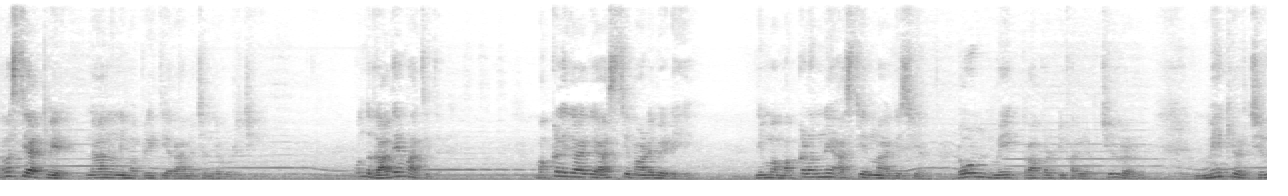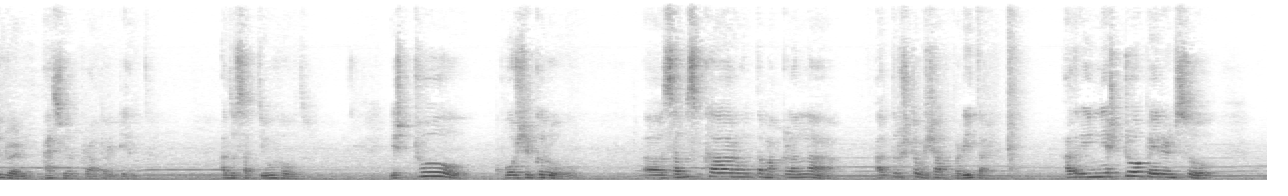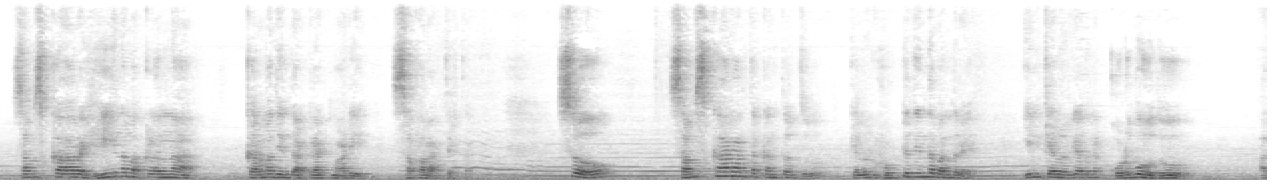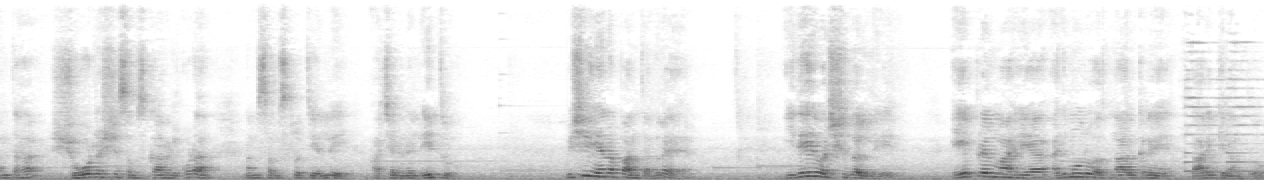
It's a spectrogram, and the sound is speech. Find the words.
ನಮಸ್ತೆ ಆತ್ಮೀಯರೇ, ನಾನು ನಿಮ್ಮ ಪ್ರೀತಿಯ ರಾಮಚಂದ್ರ ಗುರುಜಿ ಒಂದು ಗಾದೆ ಮಾತಿದೆ. ಮಕ್ಕಳಿಗಾಗಿ ಆಸ್ತಿ ಮಾಡಬೇಡಿ. ನಿಮ್ಮ ಮಕ್ಕಳನ್ನೇ ಆಸ್ತಿಯನ್ನಾಗಿಸಿ ಅಂತ. Don't make property for your children make your children as your property ಅಂತ. ಅದು ಸತ್ಯವೂ ಹೌದು. ಎಷ್ಟೋ ಪೋಷಕರು ಸಂಸ್ಕಾರವಂತ ಮಕ್ಕಳನ್ನು ಅದೃಷ್ಟವಶಾತ್ ಪಡೀತಾರೆ. ಆದರೆ ಇನ್ನೆಷ್ಟೋ ಪೇರೆಂಟ್ಸು ಸಂಸ್ಕಾರಹೀನ ಮಕ್ಕಳನ್ನು ಕರ್ಮದಿಂದ ಅಟ್ರಾಕ್ಟ್ ಮಾಡಿ ಸಫರ್ ಆಗ್ತಿರ್ತಾರೆ. ಸೊ ಸಂಸ್ಕಾರ ಅಂತಕ್ಕಂಥದ್ದು ಕೆಲವರು ಹುಟ್ಟದಿಂದ ಬಂದರೆ ಇನ್ನು ಕೆಲವರಿಗೆ ಅದನ್ನು ಕೊಡಬಹುದು ಅಂತಹ ಷೋಡಶ ಸಂಸ್ಕಾರಗಳು ಕೂಡ ನಮ್ಮ ಸಂಸ್ಕೃತಿಯಲ್ಲಿ ಆಚರಣೆಯಲ್ಲಿ ಇತ್ತು ವಿಷಯ ಏನಪ್ಪ ಅಂತಂದರೆ, ಇದೇ ವರ್ಷದಲ್ಲಿ ಏಪ್ರಿಲ್ ಮಾಹೆಯ ಹದಿಮೂರು ಹದಿನಾಲ್ಕನೇ ತಾರೀಕಿನಂದು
